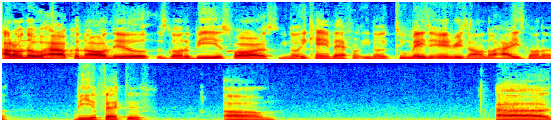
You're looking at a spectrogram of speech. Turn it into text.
I don't know how Keanu Neal is going to be as far as you know. He came back from you know two major injuries. I don't know how he's going to be effective. Um, uh,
